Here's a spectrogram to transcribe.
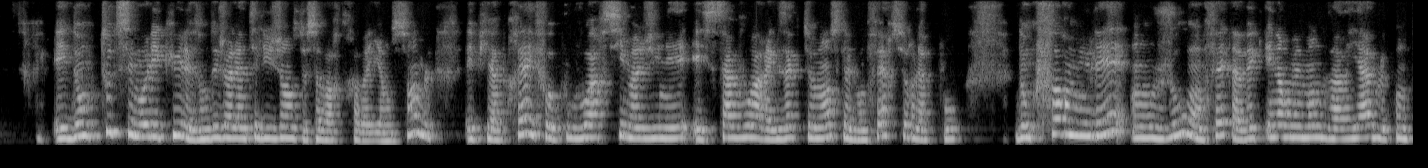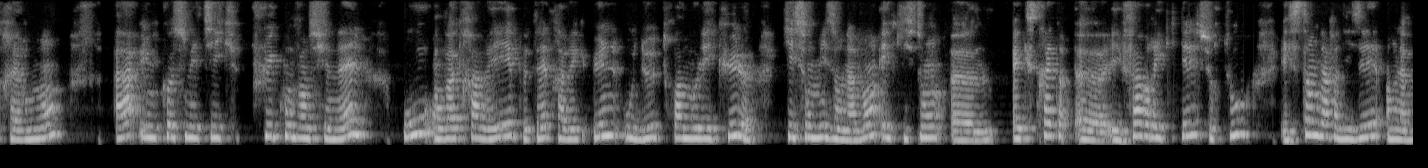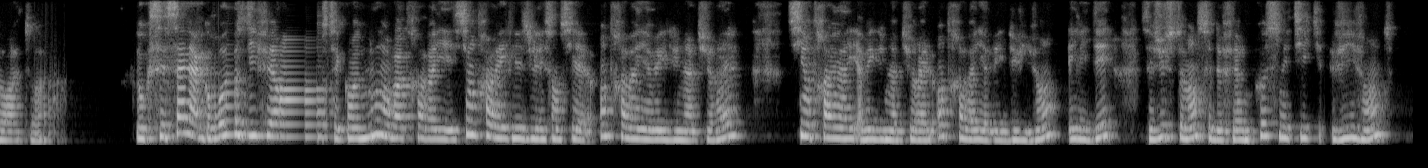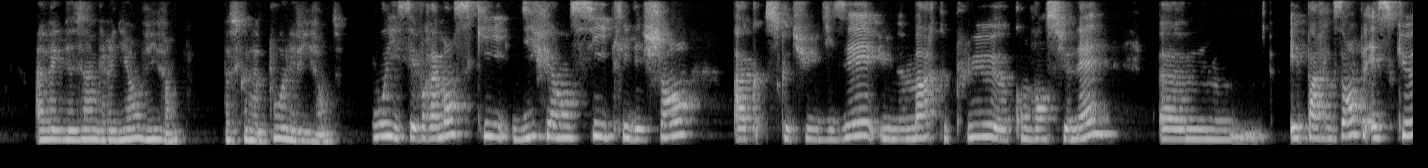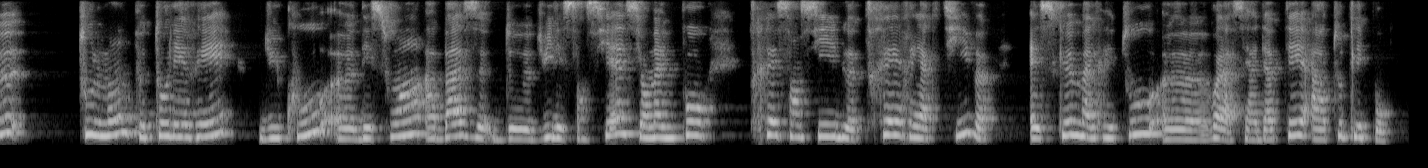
Et donc toutes ces molécules, elles ont déjà l'intelligence de savoir travailler ensemble. Et puis après, il faut pouvoir s'imaginer et savoir exactement ce qu'elles vont faire sur la peau. Donc formuler, on joue en fait avec énormément de variables, contrairement à une cosmétique plus conventionnelle où on va travailler peut-être avec une ou deux, trois molécules qui sont mises en avant et qui sont euh, extraites euh, et fabriquées surtout et standardisées en laboratoire. Donc c'est ça la grosse différence, c'est quand nous on va travailler, si on travaille avec les huiles essentielles, on travaille avec du naturel. Si on travaille avec du naturel, on travaille avec du vivant. Et l'idée, c'est justement, c'est de faire une cosmétique vivante avec des ingrédients vivants, parce que notre peau elle est vivante. Oui, c'est vraiment ce qui différencie Clé des Champs à ce que tu disais, une marque plus euh, conventionnelle. Euh, et par exemple, est-ce que tout le monde peut tolérer du coup euh, des soins à base d'huile essentielle? Si on a une peau très sensible, très réactive, est-ce que malgré tout, voilà, c'est adapté à toutes les peaux?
